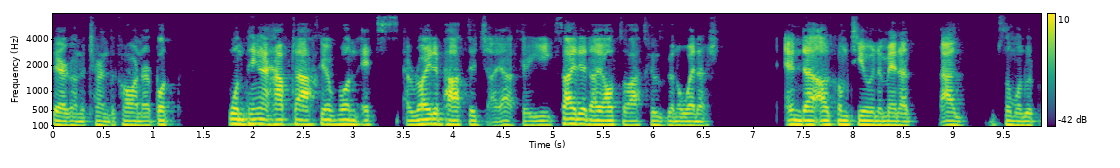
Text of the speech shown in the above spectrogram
they're going to turn the corner. But one thing I have to ask everyone, it's a rite of passage. I ask, are you excited? I also ask who's going to win it. And uh, I'll come to you in a minute as someone with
